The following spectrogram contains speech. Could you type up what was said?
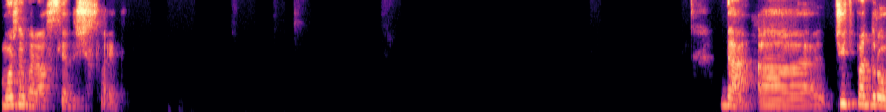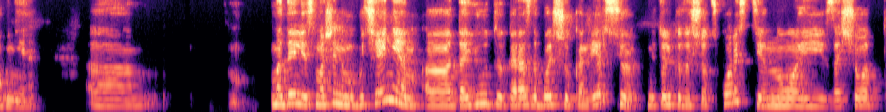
Можно, пожалуйста, следующий слайд. Да, а, чуть подробнее модели с машинным обучением э, дают гораздо большую конверсию не только за счет скорости, но и за счет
